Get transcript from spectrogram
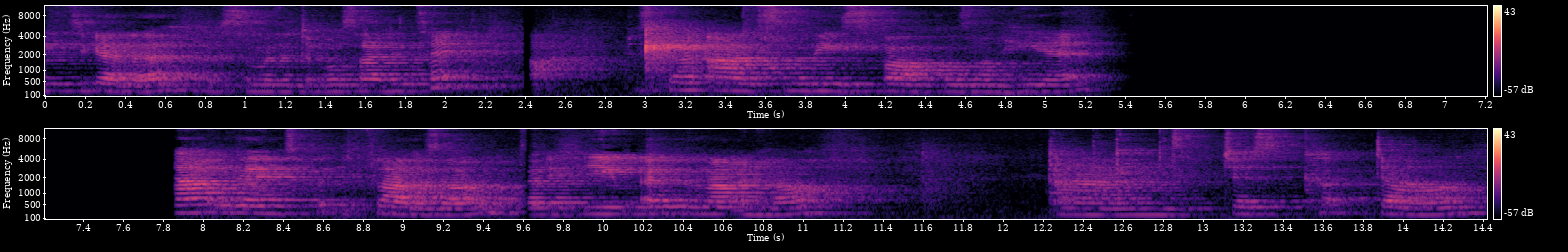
These together with some of the double-sided tape. Just going to add some of these sparkles on here. Now we're going to put the flowers on. If you open them out in half and just cut down,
